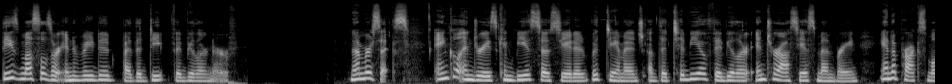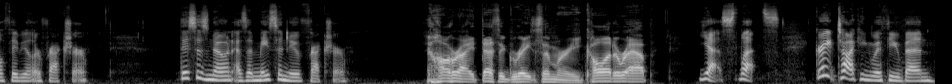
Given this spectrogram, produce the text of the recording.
These muscles are innervated by the deep fibular nerve. Number 6. Ankle injuries can be associated with damage of the tibiofibular interosseous membrane and a proximal fibular fracture. This is known as a Maisonneuve fracture. All right, that's a great summary. Call it a wrap. Yes, let's. Great talking with you, Ben.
